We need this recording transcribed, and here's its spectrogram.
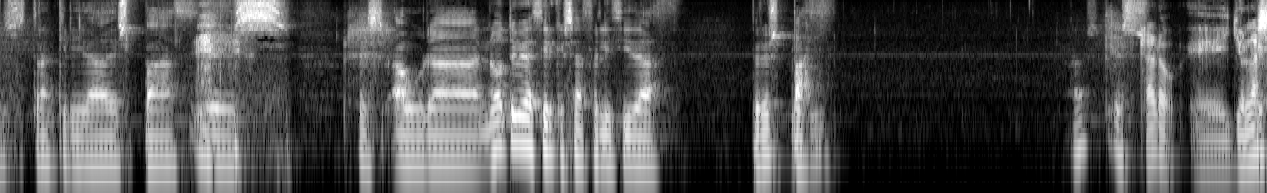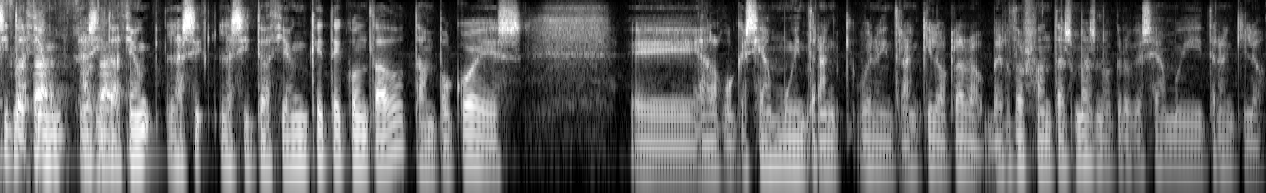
Es tranquilidad, es paz, es, es aura... No te voy a decir que sea felicidad, pero es paz. Es- Claro, eh, yo la situación, flotar, la situación, la, si- la situación que te he contado tampoco es eh, algo que sea muy intranquilo. Bueno, intranquilo, claro. Ver dos fantasmas no creo que sea muy tranquilo.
